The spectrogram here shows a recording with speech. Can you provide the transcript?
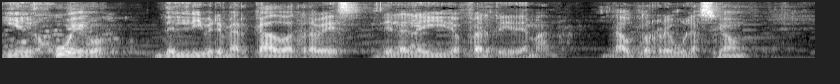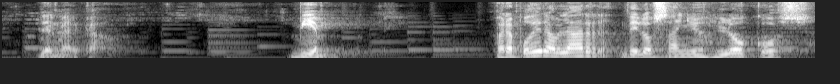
y el juego del libre mercado a través de la ley de oferta y demanda, la autorregulación del mercado. Bien, para poder hablar de los años locos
